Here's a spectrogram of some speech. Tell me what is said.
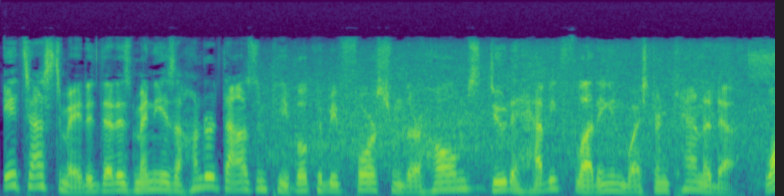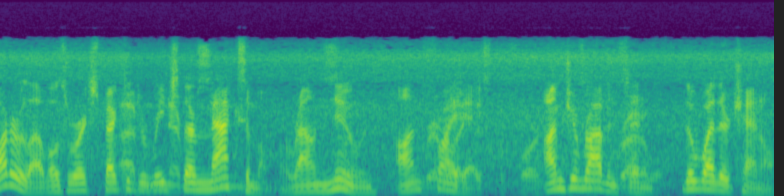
It's estimated that as many as 100,000 people could be forced from their homes due to heavy flooding in Western Canada. Water levels were expected I've to reach their maximum around noon on like Friday. I'm Jim Robinson, incredible. the Weather Channel.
